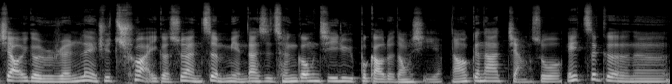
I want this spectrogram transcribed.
叫一个人类去 try 一个虽然正面，但是成功几率不高的东西，然后跟他讲说，诶，这个呢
